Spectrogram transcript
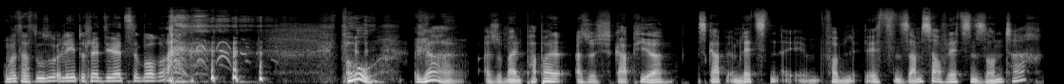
Und was hast du so erlebt das letzte, die letzte Woche? oh, ja. Also mein Papa, also es gab hier, es gab im letzten, vom letzten Samstag auf letzten Sonntag,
